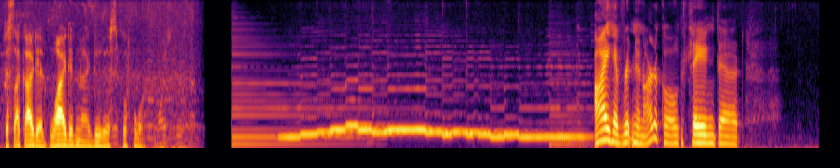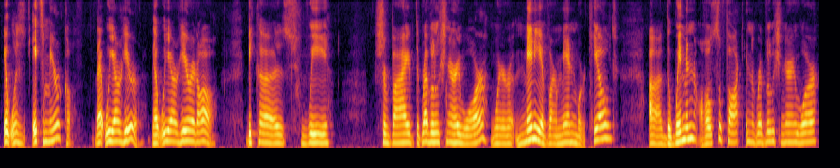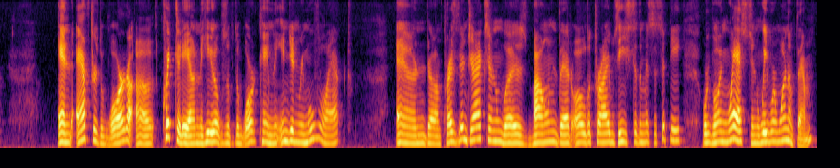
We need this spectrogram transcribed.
just like I did, why didn't I do this before? I have written an article saying that it was it's a miracle that we are here, that we are here at all because we survived the Revolutionary War, where many of our men were killed. Uh, the women also fought in the Revolutionary War. And after the war, uh, quickly on the heels of the war, came the Indian Removal Act. And uh, President Jackson was bound that all the tribes east of the Mississippi were going west, and we were one of them.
